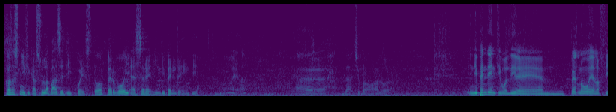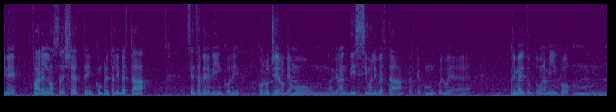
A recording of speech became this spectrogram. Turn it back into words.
cosa significa sulla base di questo per voi essere indipendenti? Eh, dai, ci provo. Allora. Indipendenti vuol dire mh, per noi alla fine fare le nostre scelte in completa libertà senza avere vincoli. Con Ruggero abbiamo una grandissima libertà perché comunque lui è prima di tutto un amico, un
